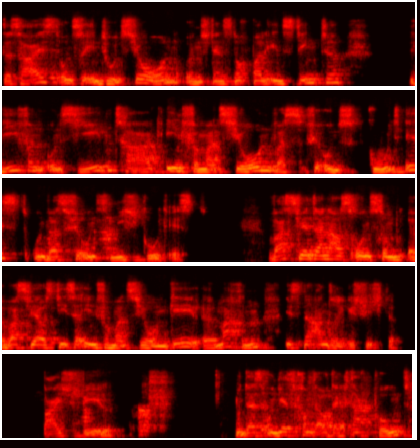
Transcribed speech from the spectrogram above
Das heißt, unsere Intuition, und ich nenne es nochmal Instinkte, liefern uns jeden Tag Informationen, was für uns gut ist und was für uns nicht gut ist. Was wir dann aus unserem, äh, was wir aus dieser Information äh, machen, ist eine andere Geschichte. Beispiel. Und, das, und jetzt kommt auch der Knackpunkt,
